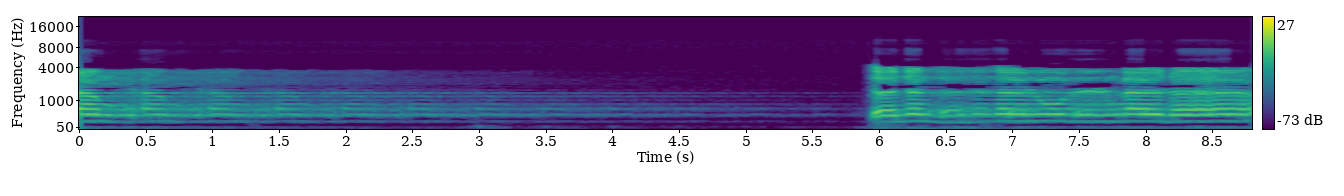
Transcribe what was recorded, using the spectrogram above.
كل أمر تنزل الملائكة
